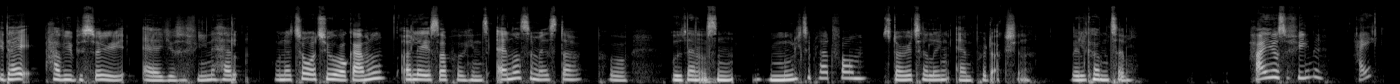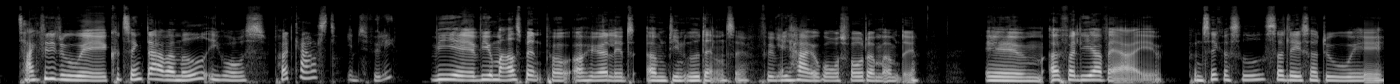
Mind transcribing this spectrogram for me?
I dag har vi besøg af Josefine Hall. Hun er 22 år gammel og læser på hendes andet semester på uddannelsen Multiplatform, Storytelling and Production. Velkommen til. Hej Josefine. Hej. Tak fordi du øh, kunne tænke dig at være med i vores podcast. Jamen selvfølgelig. Vi, øh, vi er jo meget spændt på at høre lidt om din uddannelse, for ja. vi har jo vores fordomme om det. Øhm, og for lige at være øh, på den sikre side, så læser du øh,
